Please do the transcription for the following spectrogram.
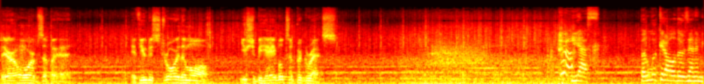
There are orbs up ahead. If you destroy them all, you should be able to progress. yes, but look at all those enemies.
